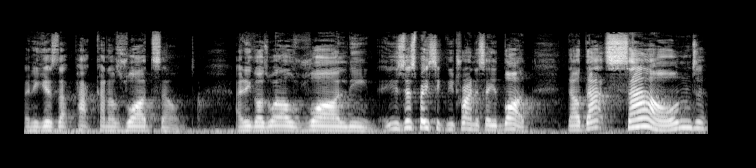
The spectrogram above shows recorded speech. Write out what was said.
And he gets that pack kind of zwad sound. And he goes, well, dhalin. He's just basically trying to say dad. Now that sound,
